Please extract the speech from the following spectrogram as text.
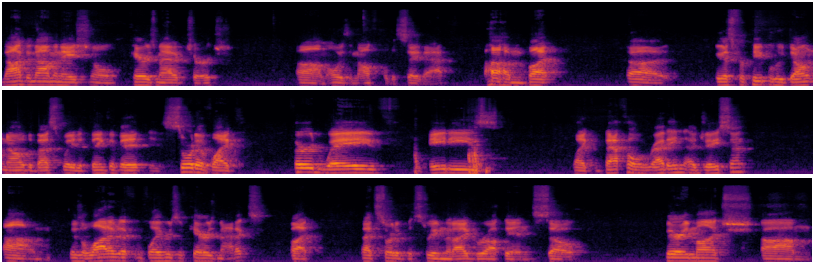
non-denominational charismatic church um, always a mouthful to say that. Um, but uh, I guess for people who don't know, the best way to think of it is sort of like third wave 80s, like Bethel Redding adjacent. Um, there's a lot of different flavors of charismatics, but that's sort of the stream that I grew up in. So very much um,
